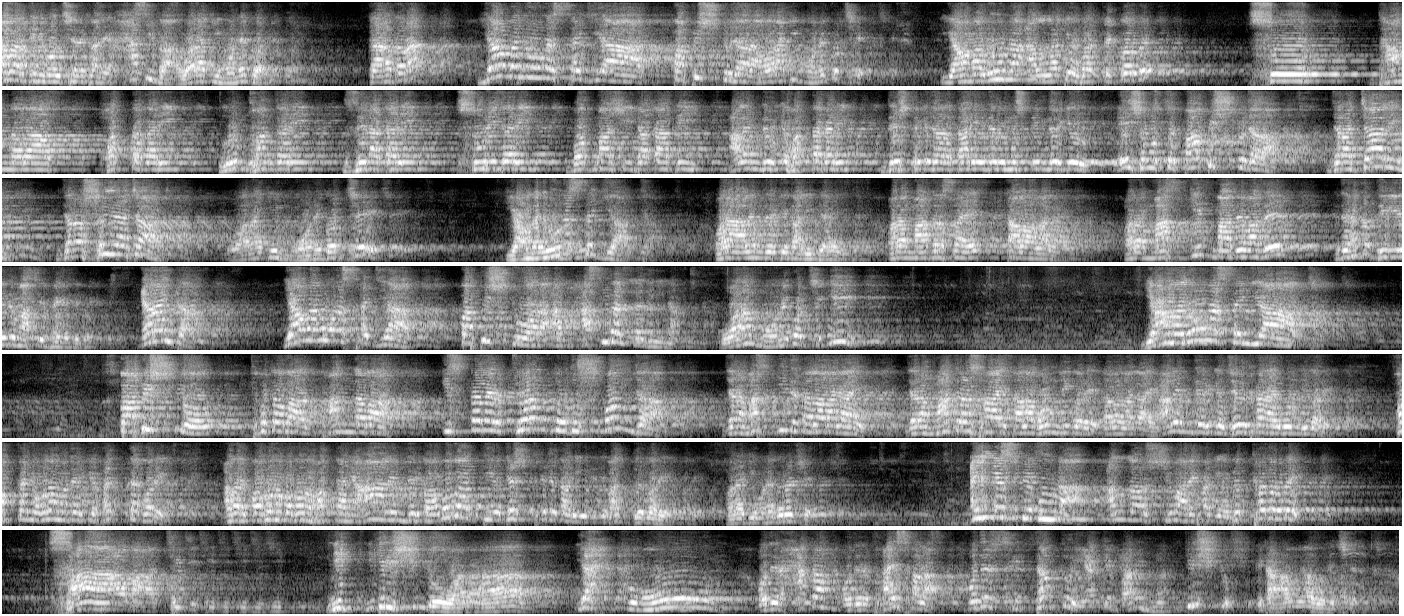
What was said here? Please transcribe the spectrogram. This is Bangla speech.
আবার তিনি বলছেন এখানে, হাসিবা ওরা কি মনে করে? কারা তারা? যারা, ওরা কি মনে করছে? হত্যাকারী, লুণ্ঠনকারী, জেনাকারী চুরিকারী, বদমাশি, ডাকাতি, আলেমদেরকে হত্যাকারী, দেশ থেকে যারা তাড়িয়ে দেবে মুসলিমদেরকে, এই সমস্ত পাপিষ্ট যারা যারা জালিম, যারা স্বৈরাচার, ওরা কি মনে করছে? ওরা আলেমদেরকে গালি দেয়, ওরা মাদ্রাসায় তালা লাগায়, ওরা মসজিদ মাঝে মাঝে, দেখেন দিল্লিতে মসজিদ ভেঙে দিল। এরাই তারা। ইয়ামালুনা সাইয়্যাত। পাপিষ্ট ইসলামের চূড়ান্ত দুশ্মন যারা যারা মসজিদে তালা লাগায়, যারা মাদ্রাসায় তালা বন্দি করে, তালা লাগায়, আলেমদেরকে জেলখানায় বন্দি করে হক্কানি ওলামাদেরকে হত্যা করে আবার কখনো কখনো হক্কানি আলেমদেরকে অববাদ দিয়ে দেশ থেকে দিতে বাধ্য করে। ওরা কি মনে করেছে? আল্লাহর সীমা রেখাকে উপেক্ষা করবে ওদের হাকাম, ওদের ফায়সালা, ওদের সিদ্ধান্ত একেবারে নিকৃষ্ট। এটা আল্লাহ বলেছেন।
